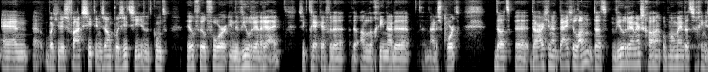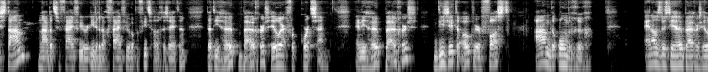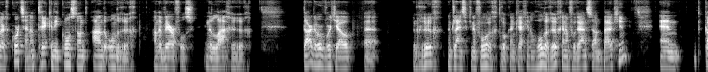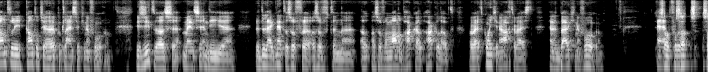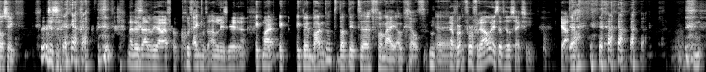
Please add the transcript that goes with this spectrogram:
En uh, wat je dus vaak ziet in zo'n positie, en het komt heel veel voor in de wielrennerij. Dus ik trek even de, de analogie naar de, naar de sport. Dat uh, daar had je een tijdje lang dat wielrenners gewoon op het moment dat ze gingen staan, nadat ze vijf uur, iedere dag vijf uur op een fiets hadden gezeten, dat die heupbuigers heel erg verkort zijn. En die heupbuigers, die zitten ook weer vast aan de onderrug. En als dus die heupbuigers heel erg kort zijn, dan trekken die constant aan de onderrug, aan de wervels, in de lage rug. Daardoor wordt jouw uh, rug een klein stukje naar voren getrokken en krijg je een holle rug en een vooruitstaand buikje. En kantelt, kantelt je heup een klein stukje naar voren. Je ziet wel eens uh, mensen en die. Uh, het lijkt net alsof, alsof, het een, alsof een man op hakken, hakken loopt, waarbij het kontje naar achter wijst en het buikje naar voren. Zoals, zoals ik. nou, dat zouden we jou even goed ik, moeten analyseren. Ik, maar, ik, ik ben bang dat, dat dit uh, voor mij ook geldt. Uh, ja, voor, voor vrouwen is dat heel sexy. Ja. ja.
